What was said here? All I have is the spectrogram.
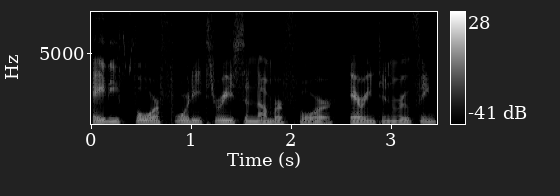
8443 is the number for Arrington Roofing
